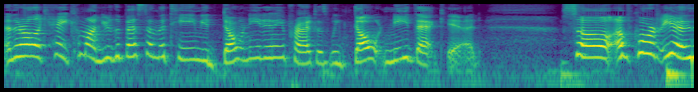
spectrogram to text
And they're all like, hey, come on, you're the best on the team. You don't need any practice. We don't need that kid. So, of course, yeah,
